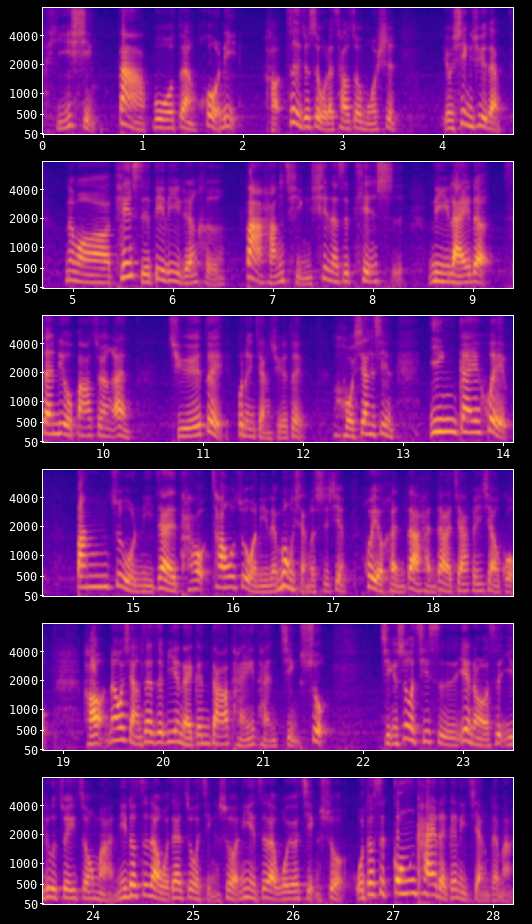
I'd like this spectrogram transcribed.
提醒，大波段获利。好，这就是我的操作模式。有兴趣的，那么天时地利人和，大行情现在是天时，你来的三六八专案绝对不能讲绝对，我相信应该会帮助你在操操作你的梦想的实现，会有很大很大的加分效果。好，那我想在这边来跟大家谈一谈锦硕。锦硕其实叶老师一路追踪嘛，你都知道我在做锦硕，你也知道我有锦硕，我都是公开的跟你讲的嘛，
